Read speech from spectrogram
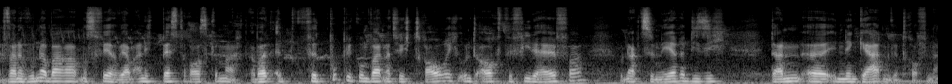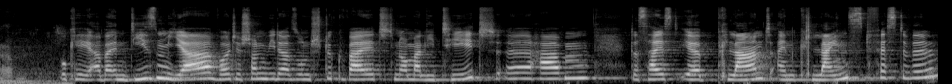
es war eine wunderbare Atmosphäre. Wir haben eigentlich das Beste daraus gemacht. Aber äh, für das Publikum war es natürlich traurig und auch für viele Helfer und Aktionäre, die sich dann äh, in den Gärten getroffen haben. Okay, aber in diesem Jahr wollt ihr schon wieder so ein Stück weit Normalität äh, haben. Das heißt, ihr plant ein Kleinstfestival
